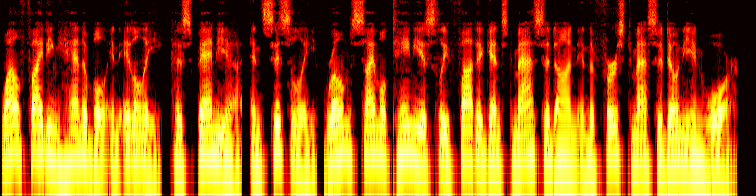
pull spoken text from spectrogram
While fighting Hannibal in Italy, Hispania, and Sicily, Rome simultaneously fought against Macedon in the First Macedonian War.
